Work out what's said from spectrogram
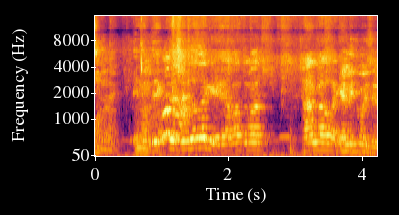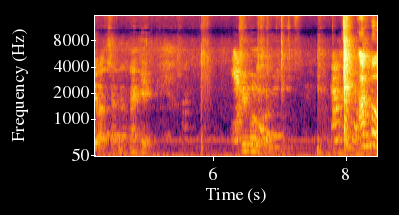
মজা দেখতে সুন্দর লাগে আবার তোমার ঠান্ডাও লাগে। ক্যালিকো বাচ্চাটা নাকি? ট্রিপল আব্বু।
